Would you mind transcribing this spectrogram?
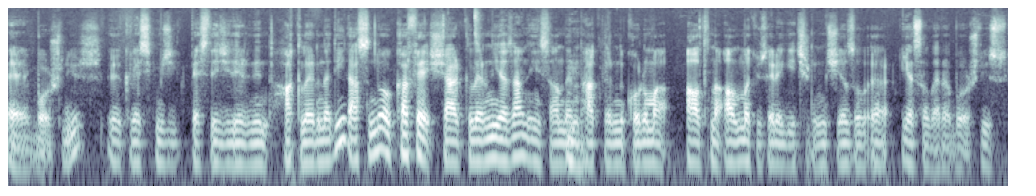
e, borçluyuz. E, klasik müzik bestecilerinin haklarına değil aslında o kafe şarkılarını yazan insanların haklarını koruma altına almak üzere geçirilmiş yasalara, yasalara borçluyuz.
